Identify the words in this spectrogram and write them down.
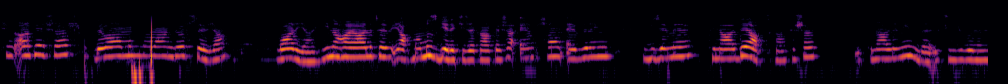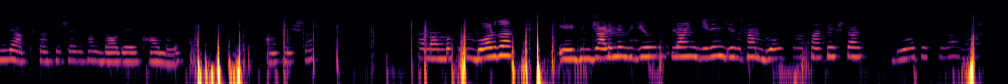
Şimdi arkadaşlar devamını hemen göstereceğim. Var ya yine hayalet ev yapmamız gerekecek arkadaşlar. En son evlerin gizemi finalde yaptık arkadaşlar. Final demeyeyim de 3. bölümünde yaptık arkadaşlar. Zaten daha da ev kalmadı. Arkadaşlar. Hemen bakalım. Bu arada e, güncelleme videoları falan gelince zaten Brawl Stars arkadaşlar Brawl Pass falan var.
